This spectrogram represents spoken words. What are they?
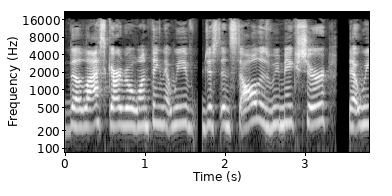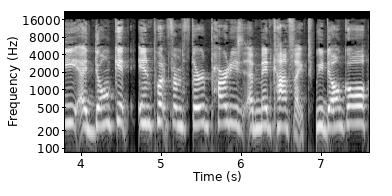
the last guardrail, one thing that we've just installed is we make sure that we uh, don't get input from third parties amid conflict. We don't go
